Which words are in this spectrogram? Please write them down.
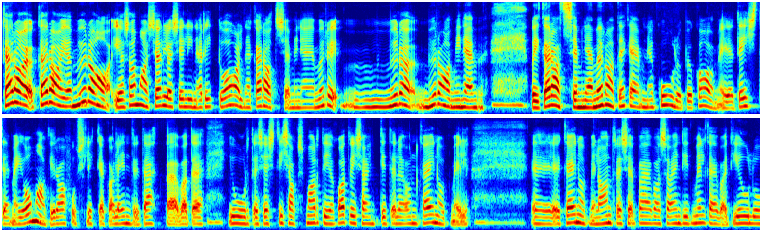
kära, kära ja müra ja samas jälle selline rituaalne käratsemine ja müri, müra, müramine või käratsemine ja müra tegemine kuulub ju ka meie teiste, meie omagi rahvuslike kalendritähtpäevade juurde, sest lisaks Mardi ja Kadri santidele on käinud meil Eh, käinud meil Andrese päevasandid, meil käivad jõulu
